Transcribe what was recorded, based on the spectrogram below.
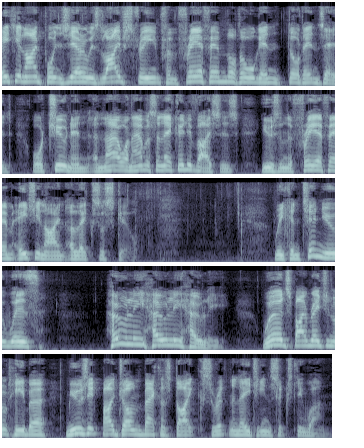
89.0 is live streamed from freefm.org.nz or tune in and now on Amazon Echo devices using the FreeFM 89 Alexa skill. We continue with Holy, Holy, Holy. Words by Reginald Heber, music by John Bacchus Dykes, written in 1861.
